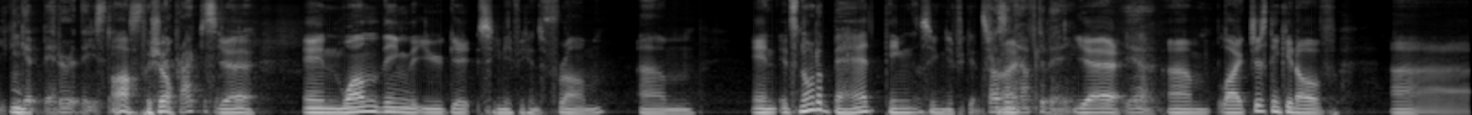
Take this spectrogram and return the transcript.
You can Mm. get better at these things. Oh, for sure. Practicing. Yeah. And one thing that you get significance from, um, and it's not a bad thing, significance, Doesn't right? have to be. yeah. Yeah. Um, like just thinking of uh,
